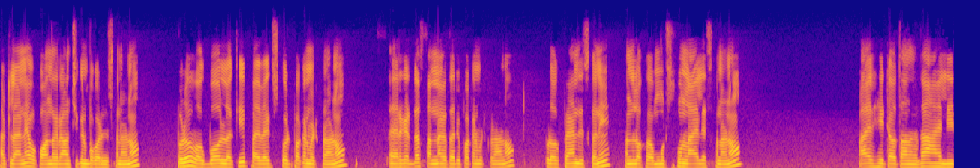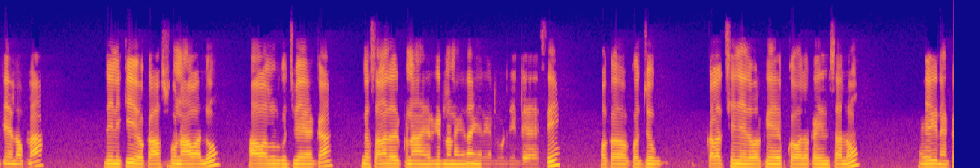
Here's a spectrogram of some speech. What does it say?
అట్లానే ఒక వంద గ్రాముల చికెన్ పకోడీ తీసుకున్నాను. ఇప్పుడు ఒక బౌల్లోకి ఫైవ్ ఎగ్స్ కొట్టి పక్కన పెట్టుకున్నాను. ఎర్రగడ్డ సన్నగా తరిగి పక్కన పెట్టుకున్నాను. ఇప్పుడు ఒక ప్యాన్ తీసుకొని అందులో ఒక మూడు స్పూన్లు ఆయిల్ వేసుకున్నాను. ఆయిల్ హీట్ అవుతుంది కదా ఆయిల్ హీట్ అయ్యే లోపల దీనికి ఒక హాఫ్ స్పూన్ ఆవాలు. ఆవాలు కొంచెం వేగాక ఇంకా సన్న తరుక్కున్న ఎరగడ్లు ఉన్నాయి కదా ఎరగడ్లు కూడా దీంట్లో వేసి ఒక కొంచెం కలర్ చేంజ్ అయ్యే వరకు వేపుకోవాలి ఒక ఐదు నిమిషాలు. వేగినాక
